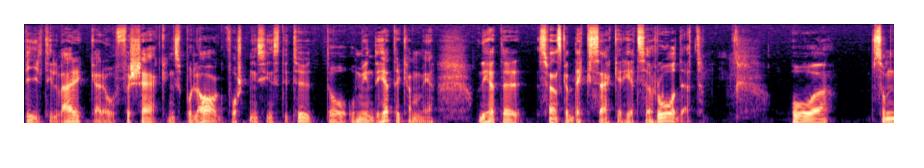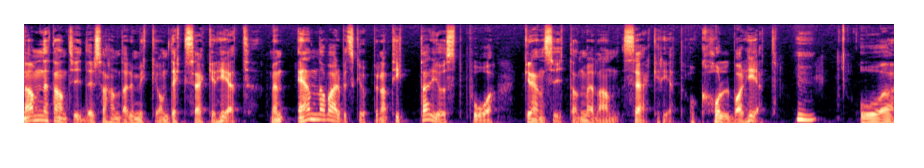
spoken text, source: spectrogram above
biltillverkare och försäkringsbolag, forskningsinstitut och, och myndigheter kan vara med. Och det heter Svenska däcksäkerhetsrådet. Och som namnet antyder så handlar det mycket om däcksäkerhet. Men en av arbetsgrupperna tittar just på gränsytan mellan säkerhet och hållbarhet. Mm. Och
